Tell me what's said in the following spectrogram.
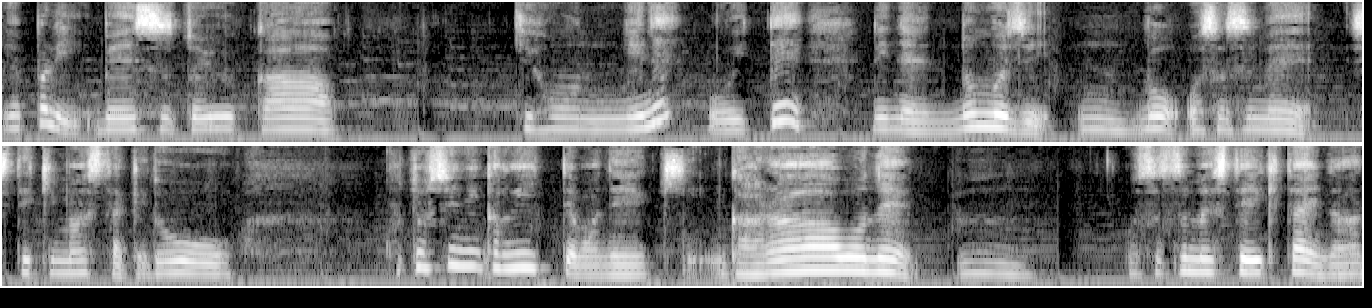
やっぱりベースというか、基本にね、置いて、理念の無地、うん、をおすすめしてきましたけど、今年に限ってはね、柄をね、うん、おすすめしていきたいな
